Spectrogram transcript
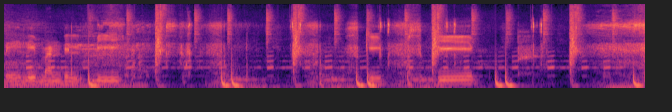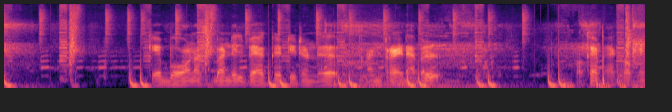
daily bundle ബി skip skip okay bonus bundle pack കിട്ടിയിട്ടുണ്ട്. അൺട്രൈഡബിൾ ഓക്കെ പാക്ക്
